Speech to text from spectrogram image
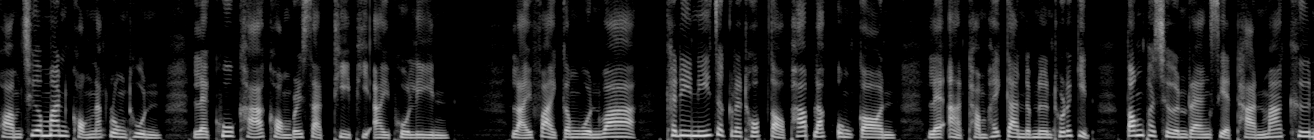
ความเชื่อมั่นของนักลงทุน และคู่ค้าของบริษัท TPI โพลีน หลายฝ่ายกังวลว่า คดีนี้จะกระทบต่อภาพลักษณ์องค์กร และอาจทำให้การดำเนินธุรกิจต้องเผชิญแรงเสียดทานมากขึ้น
